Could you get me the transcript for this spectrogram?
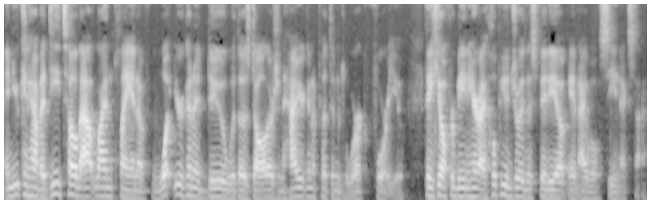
and you can have a detailed outline plan of what you're gonna do with those dollars and how you're gonna put them to work for you. Thank you all for being here. I hope you enjoyed this video and I will see you next time.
